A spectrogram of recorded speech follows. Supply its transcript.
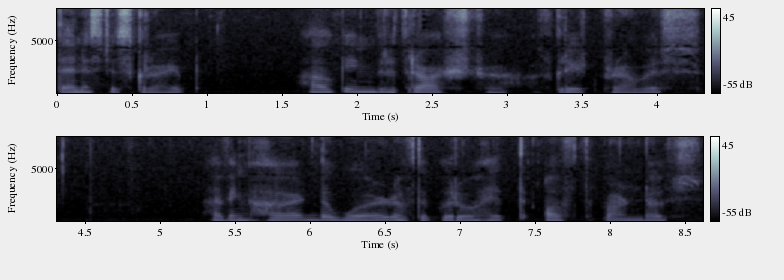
Then is described how King Dhritarashtra of great prowess, having heard the word of the Purohit of the Pandavas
